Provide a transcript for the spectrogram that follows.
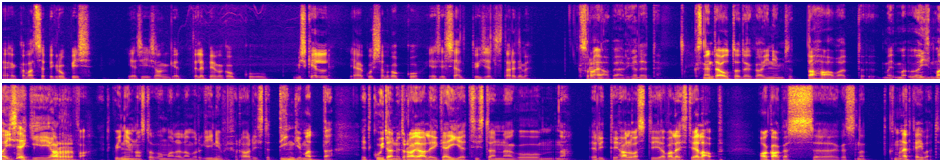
äh, ka Whatsappi grupis ja siis ongi, et lepime kokku, mis kell ja kus saame kokku ja siis sealt ühiselt stardime kas rajapäevi ka teete? kas nende autodega inimesed tahavad, ma, ma, ma isegi ei arva, et kui inimene ostab omale Lamborghini või Ferrari, siis ta tingimata, et kui ta nüüd rajal ei käi, et siis ta on nagu noh, eriti halvasti ja valesti elab, aga kas, kas nad, kas mõned käivad?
